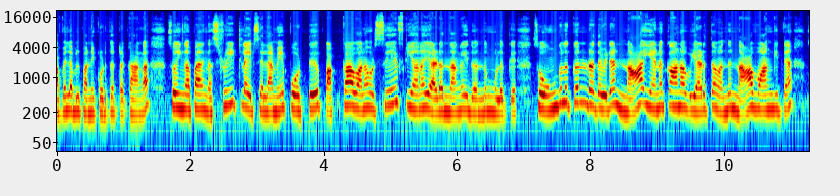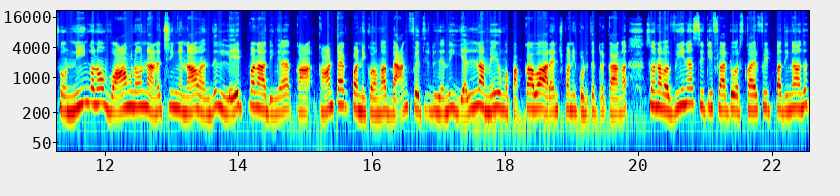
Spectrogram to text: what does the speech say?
அவைலபிள் பண்ணி கொடுத்துட்ருக்காங்க. ஸோ இங்கே பாருங்கள் ஸ்ட்ரீட் லைட்ஸ் எல்லாமே போட்டு பக்காவான ஒரு சேஃப்டியான இடம் தாங்க இது வந்து உங்களுக்கு. ஸோ உங்களுக்குன்றதை விட நான் எனக்கான இடத்த வந்து நான் வாங்கிட்டேன். ஸோ நீங்களும் வாங்கணும்னு நினச்சிங்கன்னா வந்து லேட் பண்ணாதீங்க. கா காண்டாக்ட் பண்ணிக்கோங்க. பேங்க் ஃபெசிலிட்டிஸ் வந்து எல்லாமே இவங்க பக்காவாக அரேஞ்ச் பண்ணி கொடுத்துட்ருக்காங்க. ஸோ நம்ம வீனஸ் சிட்டி ஃப்ளாட் ஒரு ஸ்கொயர் ஃபீட் பார்த்தீங்கன்னா வந்து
